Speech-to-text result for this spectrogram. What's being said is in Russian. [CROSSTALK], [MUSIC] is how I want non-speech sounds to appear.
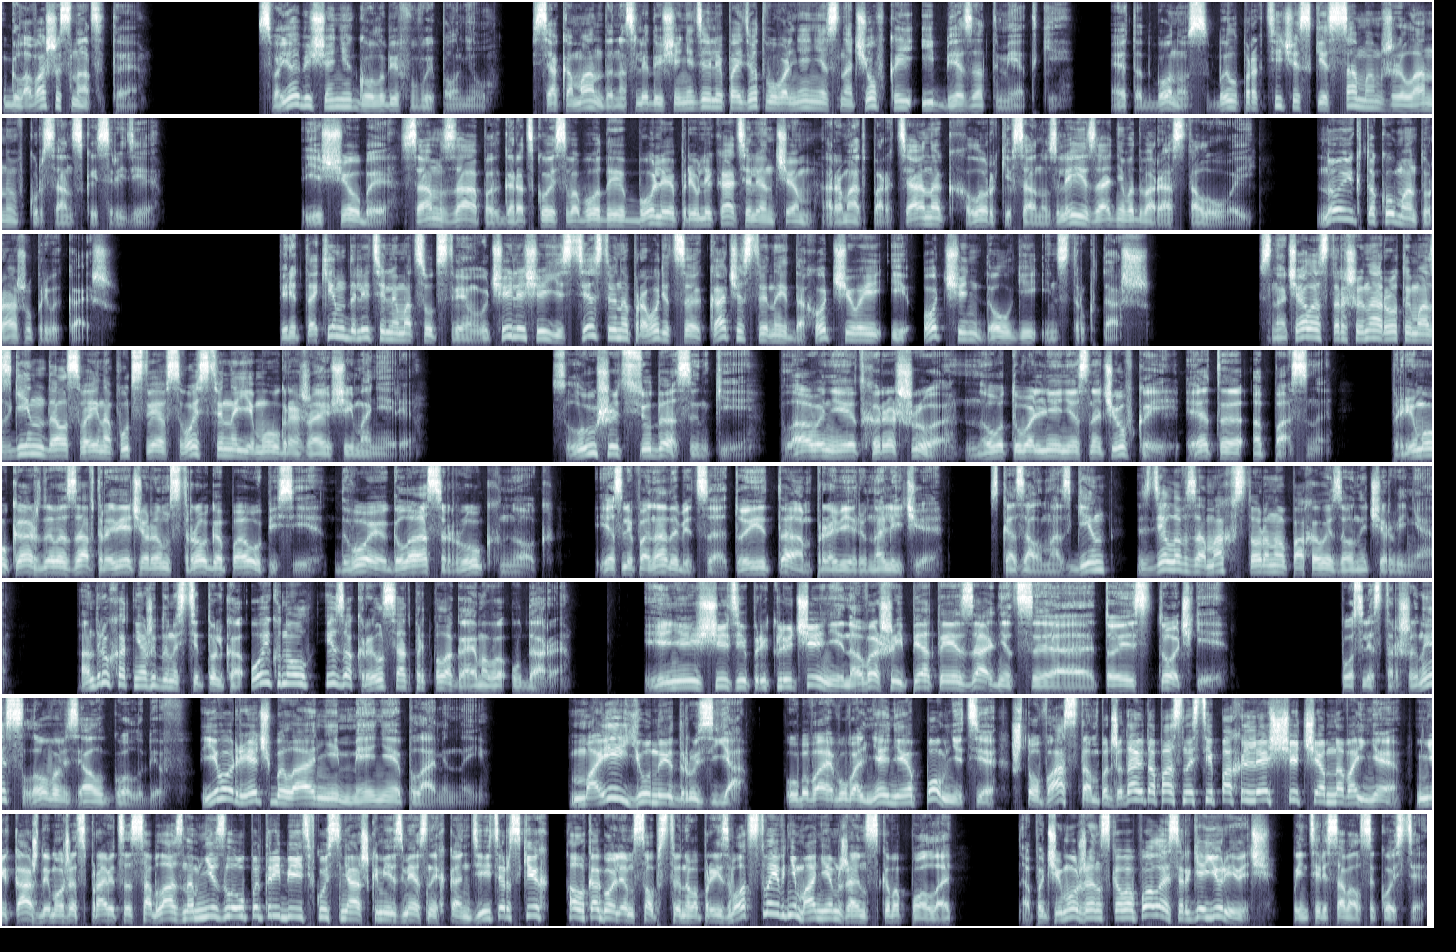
Глава 16 Свое обещание Голубев выполнил. Вся команда на следующей неделе пойдет в увольнение с ночевкой и без отметки. Этот бонус был практически самым желанным в курсантской среде. Еще бы, сам запах городской свободы более привлекателен, чем аромат портянок, хлорки в санузле и заднего двора столовой. Ну и к такому антуражу привыкаешь. Перед таким длительным отсутствием в училище, естественно, проводится качественный, доходчивый и очень долгий инструктаж. Сначала старшина роты Мозгин дал свои напутствия в свойственной ему угрожающей манере. «Слушать сюда, сынки. Плавание – это хорошо, но вот увольнение с ночевкой – это опасно. Приму каждого завтра вечером строго по описи. Двое глаз, рук, ног. Если понадобится, то и там проверю наличие», — сказал Мозгин, сделав замах в сторону паховой зоны червеня. Андрюх от неожиданности только ойкнул и закрылся от предполагаемого удара. «И не ищите приключений на вашей пятой заднице, а, то есть точки. После старшины слово взял Голубев. Его речь была не менее пламенной. «Мои юные друзья, убывая в увольнение, помните, что вас там поджидают опасности похлеще, чем на войне. Не каждый может справиться с соблазном не злоупотребить вкусняшками из местных кондитерских, алкоголем собственного производства и вниманием женского пола». «А почему женского пола, Сергей Юрьевич?» – поинтересовался Костя.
